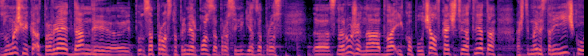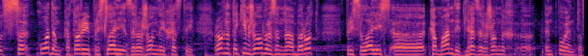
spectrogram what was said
злоумышленник отправляет данные, э, запрос, например, пост-запрос или get-запрос э, снаружи на 2 ИКО, получал в качестве ответа HTML-страничку с кодом, который прислали зараженные хосты. Ровно таким же образом, наоборот, присылались э, команды для зараженных э, эндпоинтов.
